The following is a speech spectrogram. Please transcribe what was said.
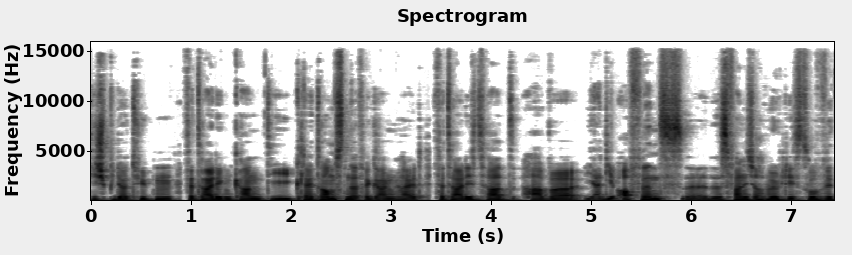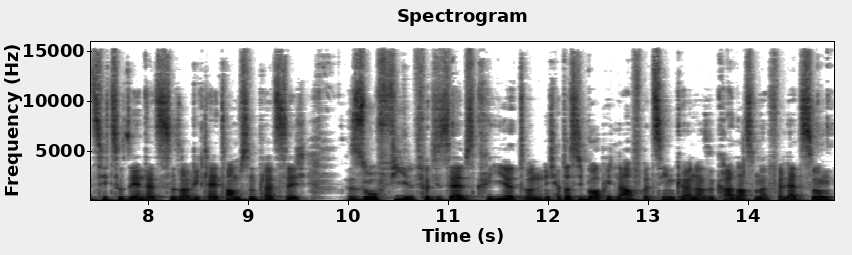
die Spielertypen verteidigen kann, die Clay Thompson der Vergangenheit verteidigt hat, aber ja, die Offense, äh, das fand ich auch wirklich so witzig zu sehen letzte Saison, wie Clay Thompson plötzlich so viel für sich selbst kreiert und ich habe das überhaupt nicht nachvollziehen können. Also gerade nach so einer Verletzung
